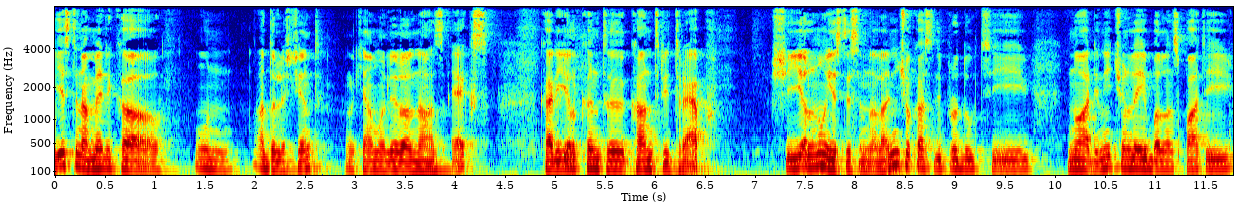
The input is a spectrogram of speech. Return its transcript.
este în America un adolescent, îl cheamă Lil Nas X, care el cântă country trap și el nu este semnat la nicio casă de producții, nu are niciun label în spate,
